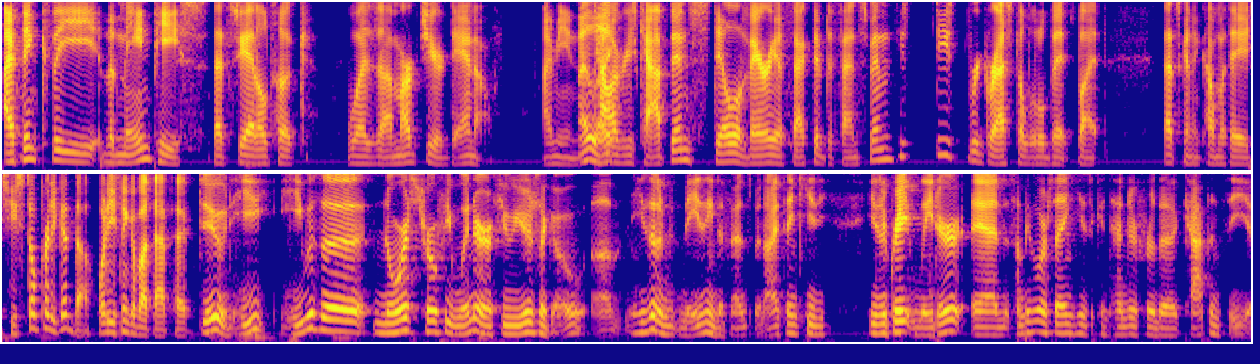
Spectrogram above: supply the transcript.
I think the the main piece that Seattle took was uh, Mark Giordano. I mean, I like- Calgary's captain, still a very effective defenseman. He's he's regressed a little bit, but that's gonna come with age. He's still pretty good though. What do you think about that pick? Dude, he he was a Norris Trophy winner a few years ago. Um, he's an amazing defenseman. I think he's he's a great leader, and some people are saying he's a contender for the captaincy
